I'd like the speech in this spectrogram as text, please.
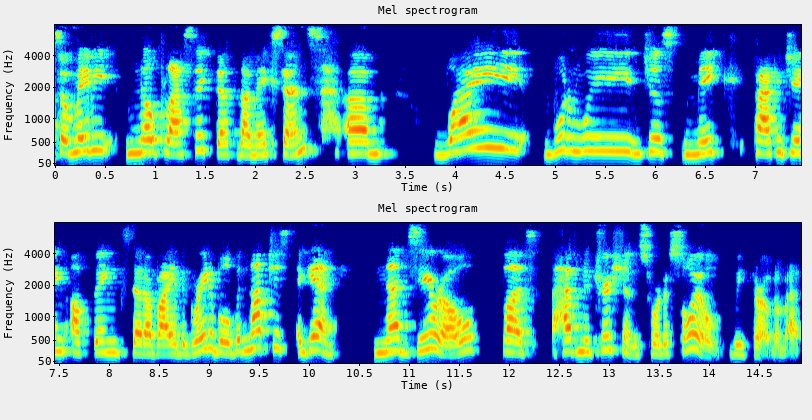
So maybe no plastic. That that makes sense. Um, why wouldn't we just make packaging of things that are biodegradable, but not just again net zero, but have nutrition for the soil we throw them at?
